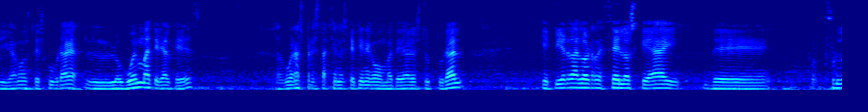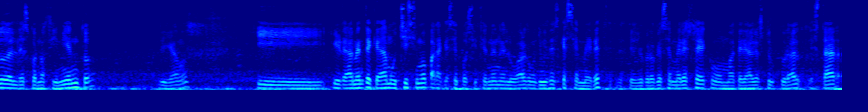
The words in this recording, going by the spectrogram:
digamos, descubra lo buen material que es, las buenas prestaciones que tiene como material estructural, que pierda los recelos que hay de fruto del desconocimiento, digamos, y, realmente queda muchísimo para que se posicione en el lugar, como tú dices, que se merece. Es decir, yo creo que se merece como material estructural estar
